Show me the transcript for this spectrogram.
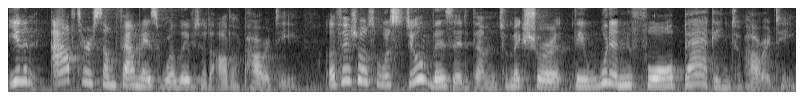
Even after some families were lifted out of poverty, officials would still visit them to make sure they wouldn't fall back into poverty.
